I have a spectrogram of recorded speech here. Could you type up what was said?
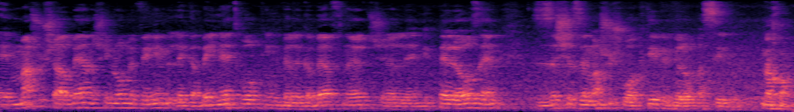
אה, משהו שהרבה אנשים לא מבינים לגבי networking ולגבי הפניות של אה, מפה לאוזן, זה שזה משהו שהוא אקטיבי ולא פסיבי. נכון.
